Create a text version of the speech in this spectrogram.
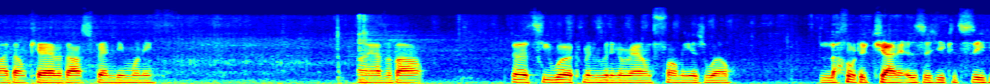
I don't care about spending money. I have about 30 workmen running around for me as well. Load of janitors, as you can see.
